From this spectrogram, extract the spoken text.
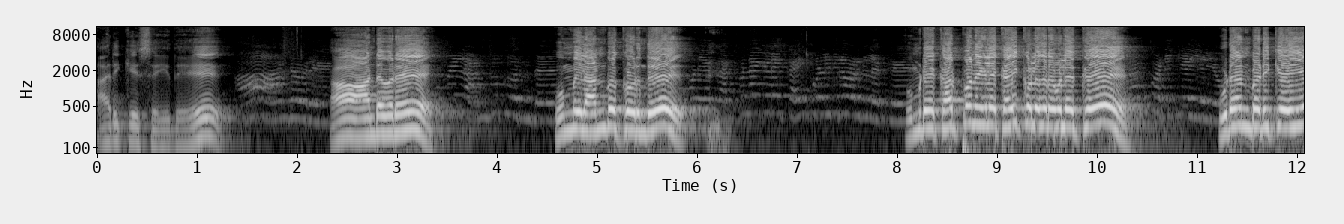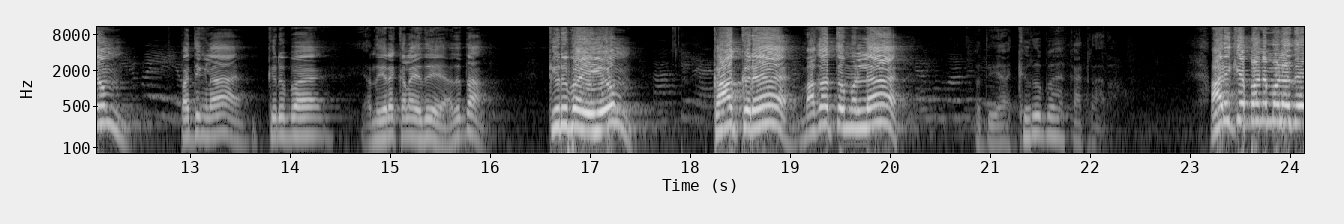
அறிக்கை செய்து ஆ ஆண்டவரே. உண்மையில் அன்பு கூர்ந்து. உம்முடைய கற்பனைகளை கை கொள்ளுகிறவர்களுக்கு உடன்படிக்கையும் பார்த்தீங்களா கிருப அந்த இறக்கெல்லாம் எது அதுதான். கிருபையும் காக்குற மகத்துவம் இல்ல பத்தியா? கிருப காட்டுறாரு? அறிக்கை பண்ணும் பொழுது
